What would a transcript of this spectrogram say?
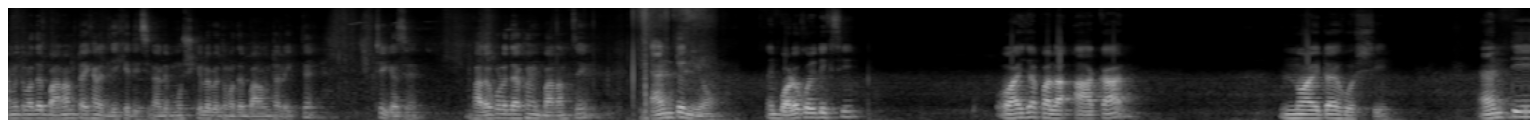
আমি তোমাদের বানামটা এখানে লিখে দিচ্ছি, নাহলে মুশকিল হবে তোমাদের বানামটা লিখতে। ঠিক আছে? ভালো করে দেখো, আমি বানাচ্ছি। অ্যান্টোনিও, আমি বড় করে লিখছি। ওয়াইজা পালা আকার, নয়টায় হস্যি অ্যান্টি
